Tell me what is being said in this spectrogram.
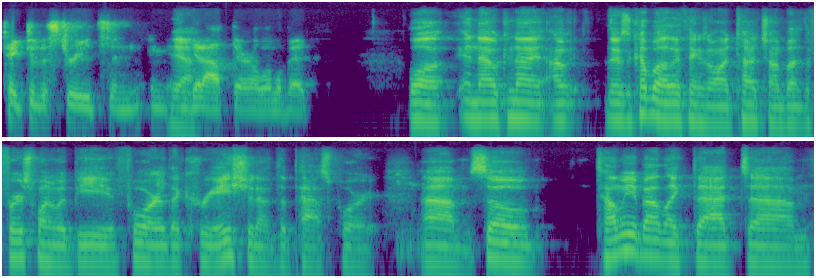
take to the streets and, and, yeah. and get out there a little bit." Well, and now can I, I, There's a couple other things I want to touch on, but the first one would be for the creation of the passport. Um, so tell me about like that. Um,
